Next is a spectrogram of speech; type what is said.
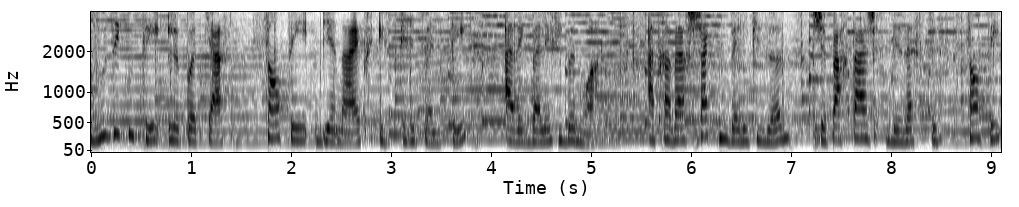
Vous écoutez le podcast Santé, bien-être et spiritualité avec Valérie Benoît. À travers chaque nouvel épisode, je partage des astuces santé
